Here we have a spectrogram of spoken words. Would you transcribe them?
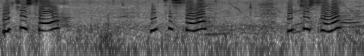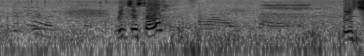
బీచ్ చూస్తావా? బీచ్ చూస్తావా? బీచ్ చూస్తావా? బీచ్ చూస్తావా? బీచ్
